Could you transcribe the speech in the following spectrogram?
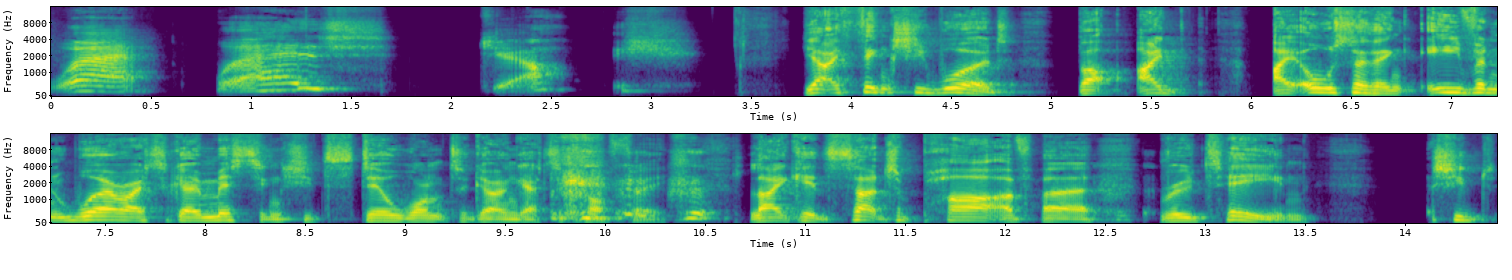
Where, where's Josh? Yeah, I think she would, but I, I also think even were I to go missing, she'd still want to go and get a coffee. like it's such a part of her routine. She'd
